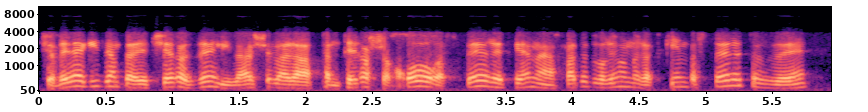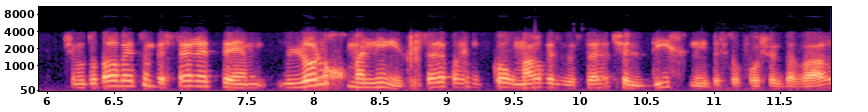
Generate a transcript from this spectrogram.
שווה להגיד גם בהקשר הזה, מילה של הפנתר השחור, הסרט, כן, אחד הדברים המרתקים בסרט הזה, שמדובר בעצם בסרט אה, לא לוחמני, זה סרט, צריך לזכור, מרוויל זה סרט של דיסני בסופו של דבר,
